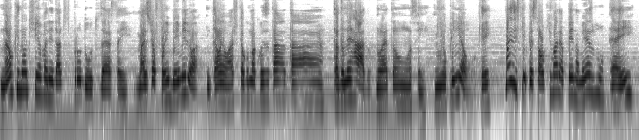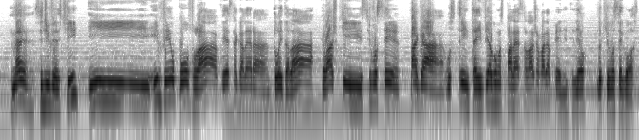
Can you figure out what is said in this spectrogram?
Não que não tinha variedade de produtos dessa aí, mas já foi bem melhor. Então eu acho que alguma coisa tá, tá, tá dando errado. Não é tão assim, minha opinião, ok? Mas enfim, pessoal, o que vale a pena mesmo é ir, né? Se divertir e, e ver o povo lá, ver essa galera doida lá. Eu acho que se você pagar os 30 e ver algumas palestras lá, já vale a pena, entendeu? Do que você gosta.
